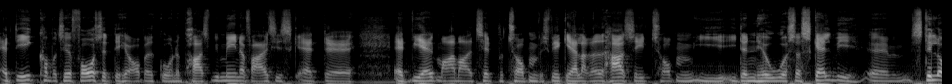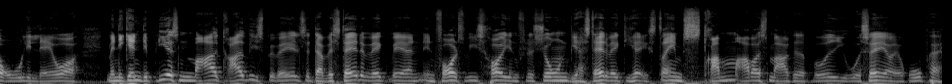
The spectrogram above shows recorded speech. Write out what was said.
at det ikke kommer til at fortsætte det her opadgående pres. Vi mener faktisk, at, øh, at vi er meget, meget tæt på toppen. Hvis vi ikke allerede har set toppen i, i den her uge, så skal vi øh, stille og roligt lavere. Men igen, det bliver sådan en meget gradvis bevægelse. Der vil stadigvæk være en, en forholdsvis høj inflation. Vi har stadigvæk de her ekstremt stramme arbejdsmarkeder, både i USA og Europa.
